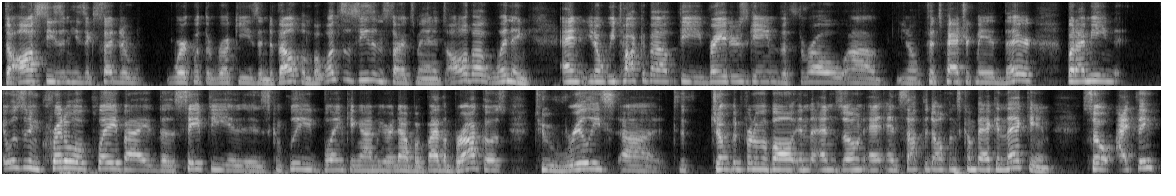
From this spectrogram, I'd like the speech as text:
the off season. He's excited to work with the rookies and develop them. But once the season starts, man, it's all about winning. And you know, we talk about the Raiders game, the throw, uh, you know, Fitzpatrick made it there. But I mean, it was an incredible play by the safety is completely blanking on me right now, but by the Broncos to really uh, to jump in front of a ball in the end zone and, and stop the Dolphins come back in that game. So I think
